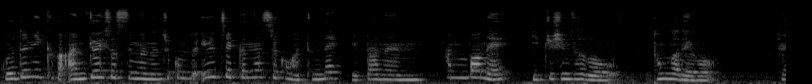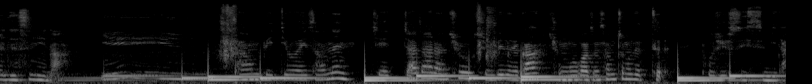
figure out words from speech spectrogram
골든위크가 안 껴있었으면 조금 더 일찍 끝났을 것 같은데 일단은 한 번에 입주 심사도 통과되고 잘 됐습니다. 예. 다음 비디오에서는 제 짜잘한 쇼 준비들과 중고과정 3종 세트 보실 수 있습니다.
